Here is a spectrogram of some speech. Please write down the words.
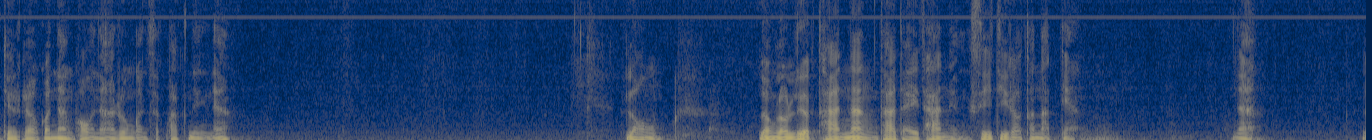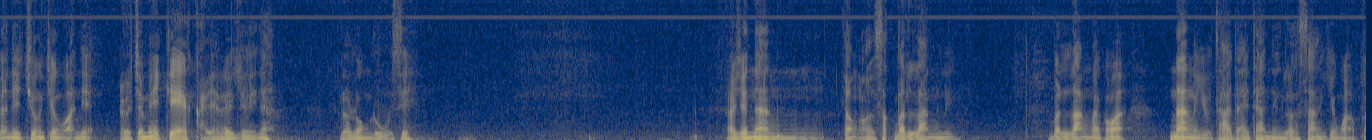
เดี๋ยวเราก็นั่งภาวนาร่วมกันสักพักหนึ่งนะ ลองลองเราเลือกท่านั่งท่าใดท่าหนึ่งซิที่เราถนัดเนี่ยนะแล้วในช่วงจังหวะนี้เราจะไม่แก้ไขอะไรเลยนะ เราลองดูสิเราจะนั่งลองเอาสักบัลลังหนึ่งบัลลังหมายความว่า นั่งอยู่ท่าใดท่าหนึ่งแล้วสร้างจังหวะไป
